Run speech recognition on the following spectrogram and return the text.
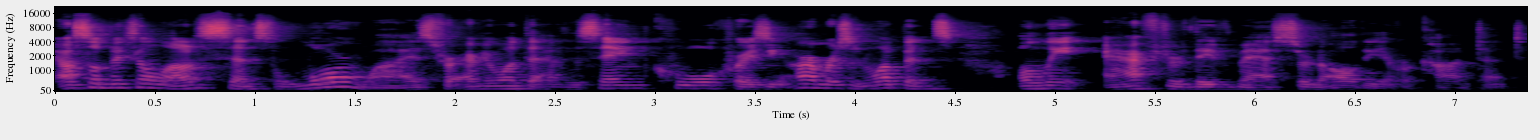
It also makes a lot of sense lore wise for everyone to have the same cool, crazy armors and weapons only after they've mastered all the ever content.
